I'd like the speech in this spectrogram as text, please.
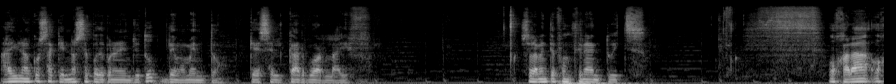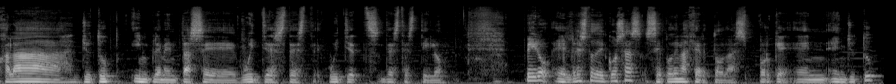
Hay una cosa que no se puede poner en YouTube de momento, que es el Cardboard Life. Solamente funciona en Twitch. Ojalá, ojalá YouTube implementase widgets de, este, widgets de este estilo. Pero el resto de cosas se pueden hacer todas. Porque en, en YouTube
